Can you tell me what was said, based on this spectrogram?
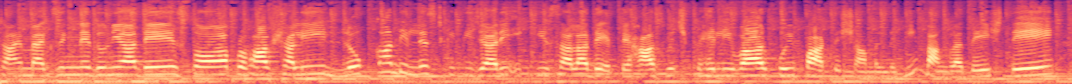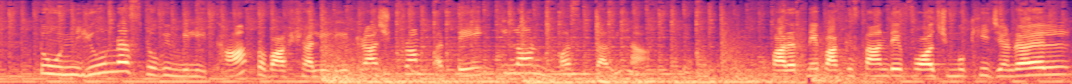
ਟਾਈਮ ਮੈਗਜ਼ੀਨ ਨੇ ਦੁਨੀਆ ਦੇ 100 ਪ੍ਰਭਾਵਸ਼ਾਲੀ ਲੋਕਾਂ ਦੀ ਲਿਸਟ ਕੀਤੀ ਜਾ ਰਹੀ 21 ਸਾਲਾਂ ਦੇ ਇਤਿਹਾਸ ਵਿੱਚ ਪਹਿਲੀ ਵਾਰ ਕੋਈ ਭਾਰਤੀ ਸ਼ਾਮਲ ਨਹੀਂ। ਬੰਗਲਾਦੇਸ਼ ਦੇ ਟੂਨ ਯੂਨਸ ਨੂੰ ਵੀ ਮਿਲੀ ਥਾਂ। ਪ੍ਰਭਾਵਸ਼ਾਲੀ ਲੀਡਰਾਂ 'ਚ ਟਰੰਪ ਅਤੇ ਇਲਨ ਮਸਕ ਦਾ ਵੀ ਨਾਮ। ਭਾਰਤ ਨੇ ਪਾਕਿਸਤਾਨ ਦੇ ਫੌਜ ਮੁਖੀ ਜਨਰਲ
